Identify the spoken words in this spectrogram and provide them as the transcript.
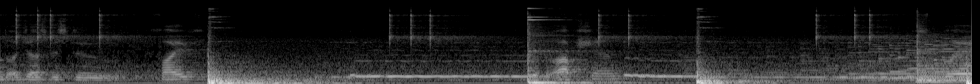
Want to adjust this to 5 go to option. Display.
